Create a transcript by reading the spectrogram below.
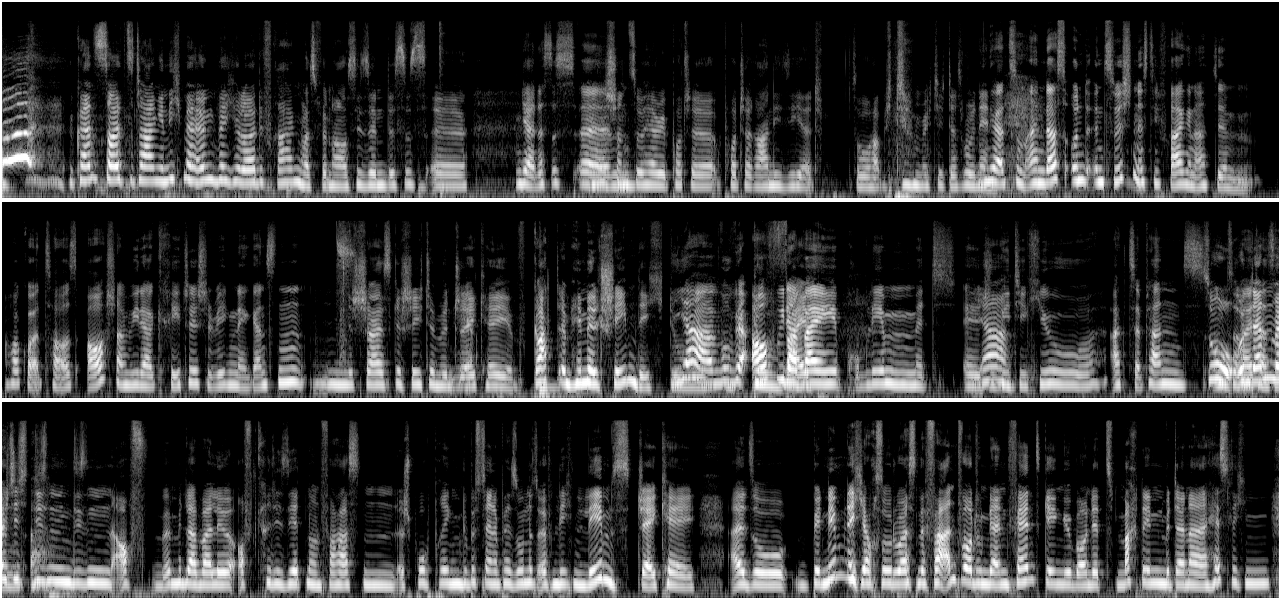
du kannst heutzutage nicht mehr irgendwelche Leute fragen, was für ein Haus sie sind. Das ist, äh, Ja, das ist, das ähm, ist schon zu Harry Potter Potteranisiert. So ich, möchte ich das wohl nennen. Ja, zum einen das und inzwischen ist die Frage nach dem Hogwarts-Haus auch schon wieder kritisch wegen der ganzen. Scheißgeschichte mit Ja. JK. Gott im Himmel, schäm dich, du. ja, wo wir auch wieder Weib. bei Problemen mit Ja. LGBTQ, Akzeptanz So, und und, so weiter dann möchte ich sind. Diesen, diesen auch mittlerweile oft kritisierten und verhassten Spruch bringen, du bist ja eine Person des öffentlichen Lebens, JK. Also benimm dich auch so, du hast eine Verantwortung deinen Fans gegenüber und jetzt mach denen mit deiner hässlichen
